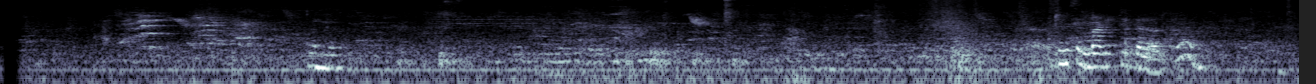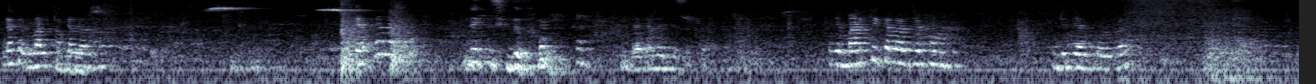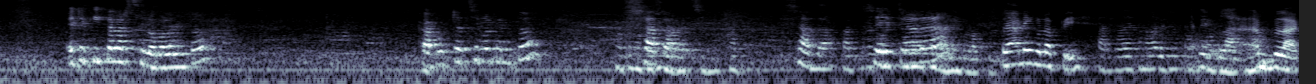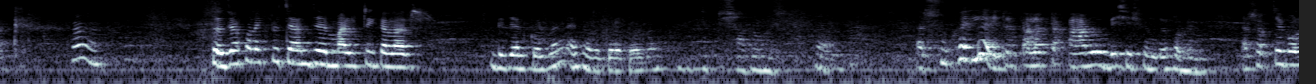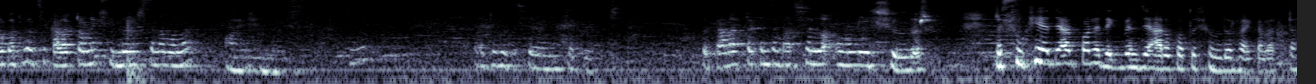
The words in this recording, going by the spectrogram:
মাল্টি কালার হ্যাঁ? দেখেন মাল্টি কালার। দেখেন দেখতেছি তো। দেখা যাইতেছে যে মাল্টি কালার যখন ডিজাইন করবেন এটা কি কালার ছিল বলেন তো? কাপড়টা ছিল কিন্তু সাদা। সাদা তারপরে সেটা রানী গোলাপি। ব্ল্যাক হ্যাঁ। তো যখন একটু চান যে মাল্টি কালার ডিজাইন করবেন এভাবে করে করবেন। হ্যাঁ আর শুকাইলে এটার কালারটা আরও বেশি সুন্দর হবে। আর সবচেয়ে বড় কথা হচ্ছে কালারটা অনেক সুন্দর আসছে না বলা? অনেক সুন্দর এটা হচ্ছে তো কালারটা কিন্তু মার্শাল্লাহ অনেক সুন্দর। এটা শুকিয়ে যাওয়ার পরে দেখবেন যে আরও কত সুন্দর হয় কালারটা।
